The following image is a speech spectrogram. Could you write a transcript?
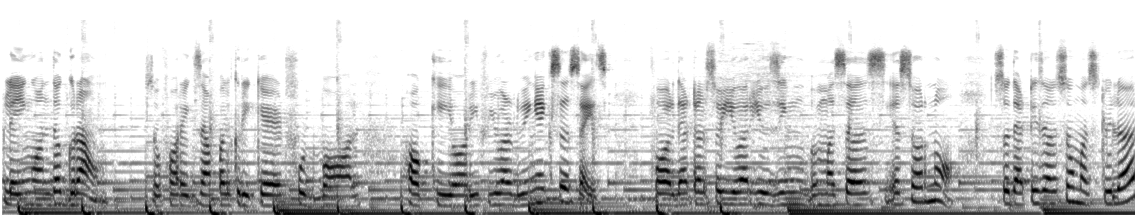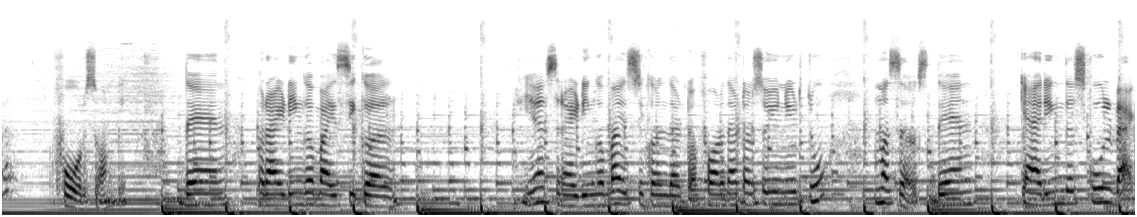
playing on the ground. So for example cricket football hockey or if you are doing exercise. For that also you are using muscles yes or no? So that is also muscular force only. Then riding a bicycle yes riding a bicycle that for that also you need to muscles. Then carrying the school bag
